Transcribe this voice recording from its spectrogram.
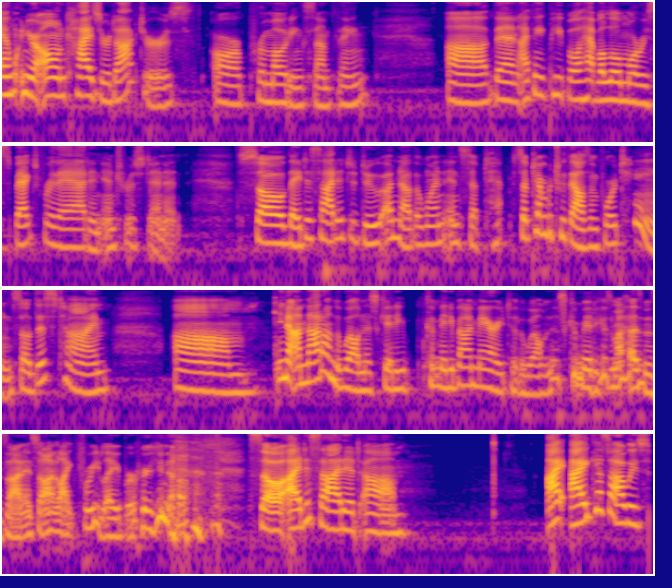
and when your own Kaiser doctors are promoting something, uh, then I think people have a little more respect for that and interest in it. So they decided to do another one in September, September 2014. So this time, um, you know, I'm not on the wellness kitty committee, but I'm married to the wellness committee because my husband's on it. So I'm like free labor, you know. so I decided. Um, I, I guess I always,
